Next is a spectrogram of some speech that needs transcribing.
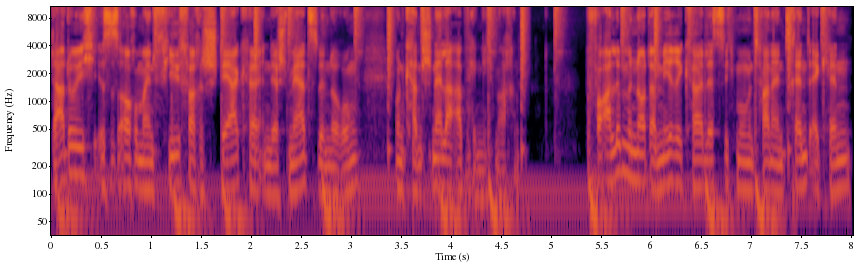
Dadurch ist es auch um ein Vielfaches stärker in der Schmerzlinderung und kann schneller abhängig machen. Vor allem in Nordamerika lässt sich momentan ein Trend erkennen,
